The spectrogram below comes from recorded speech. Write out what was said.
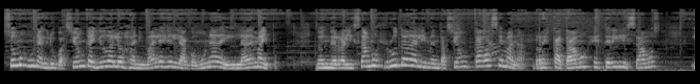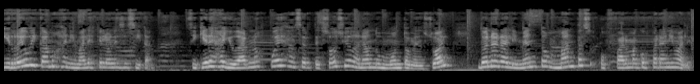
Somos una agrupación que ayuda a los animales en la comuna de Isla de Maipo donde realizamos ruta de alimentación cada semana, rescatamos, esterilizamos y reubicamos animales que lo necesitan. Si quieres ayudarnos, puedes hacerte socio donando un monto mensual, donar alimento, mantas o fármacos para animales.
